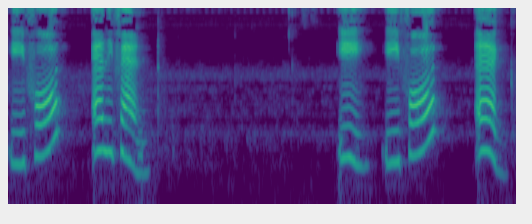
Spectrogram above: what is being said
E for elephant. E. E for egg.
